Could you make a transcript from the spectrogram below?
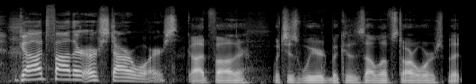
Godfather or Star Wars? Godfather, which is weird because I love Star Wars, but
